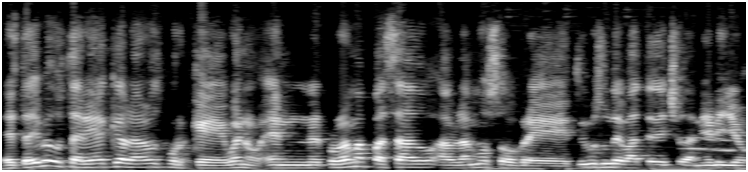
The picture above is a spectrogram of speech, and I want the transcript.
Este, a mí me gustaría que habláramos porque, bueno, en el programa pasado hablamos sobre, tuvimos un debate, de hecho, Daniel y yo,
